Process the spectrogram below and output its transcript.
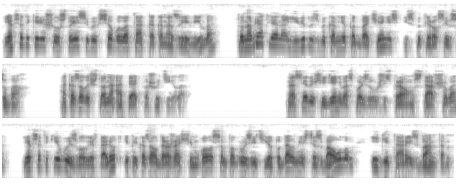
я все-таки решил, что если бы все было так, как она заявила, то навряд ли она явилась бы ко мне подбоченясь и с папиросой в зубах. Оказалось, что она опять пошутила. На следующий день, воспользовавшись правом старшего, я все-таки вызвал вертолет и приказал дрожащим голосом погрузить ее туда вместе с баулом и гитарой с бантом.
